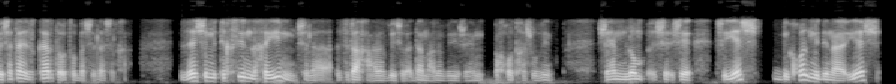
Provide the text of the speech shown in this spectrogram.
ושאתה הזכרת אותו בשאלה שלך. זה שמתייחסים לחיים של האזרח הערבי, של האדם הערבי, שהם פחות חשובים. שהם לא, ש, ש, שיש בכל מדינה, יש,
